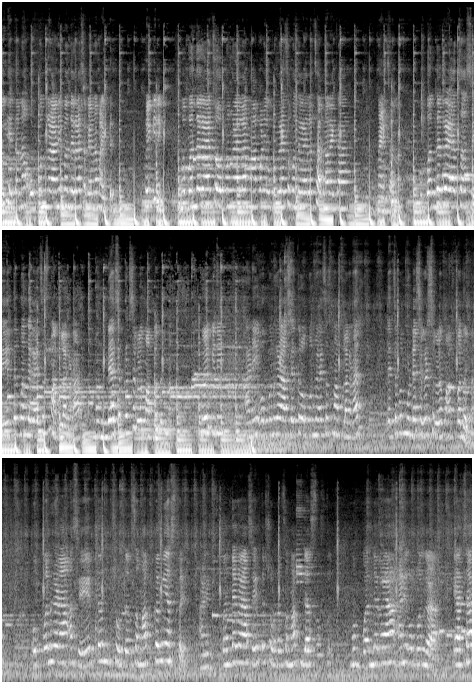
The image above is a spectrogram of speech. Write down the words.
माप घेताना ओपन गळा आणि बंद गळा सगळ्यांना माहीत आहे. होय की नाही? मग बंद गळ्याचं ओपन गळ्याला माप आणि ओपन गळ्याचं बंद गळ्याला चालणार आहे का? नाही चालणार. मग बंद गळ्याचं असेल तर बंद गळ्याचंच माप लागणार. मुंड्यासकट सगळं माप बदलणार. होय की नाही? आणि ओपन गळा असेल तर ओपन गळ्याचंच माप लागणार. त्याचं पण मुंड्यासकट सगळं माप बदलणार. ओपन गळा असेल तर शोल्डरचं माप कमी असतंय. आणि बंद गळा असेल तर शोल्डरचं माप जास्त असतं मग बंद गळा आणि ओपन गळा. याचा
